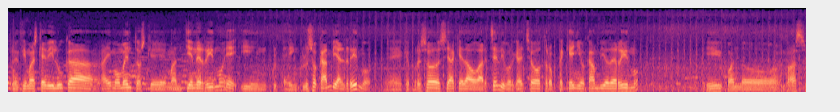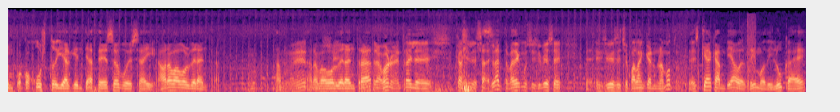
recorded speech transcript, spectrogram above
Pero encima es que Di Luca hay momentos que mantiene ritmo e, e incluso cambia el ritmo. eh, que por eso se ha quedado Garcelli, porque ha hecho otro pequeño cambio de ritmo. Y cuando vas un poco justo y alguien te hace eso, pues ahí, ahora va a volver a entrar. Ver, Ahora va a sí, volver a entrar. entra, bueno, entra y les, casi les adelanta. Parece como si se hubiese, eh, se hubiese hecho palanca en una moto. Es que ha cambiado el ritmo de Luca, ¿eh?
